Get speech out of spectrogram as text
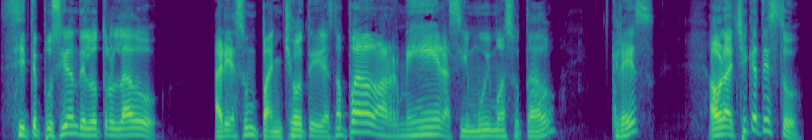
Si te pusieran del otro lado, harías un panchote y dirías, no puedo dormir así muy azotado. ¿Crees? Ahora, chécate esto.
